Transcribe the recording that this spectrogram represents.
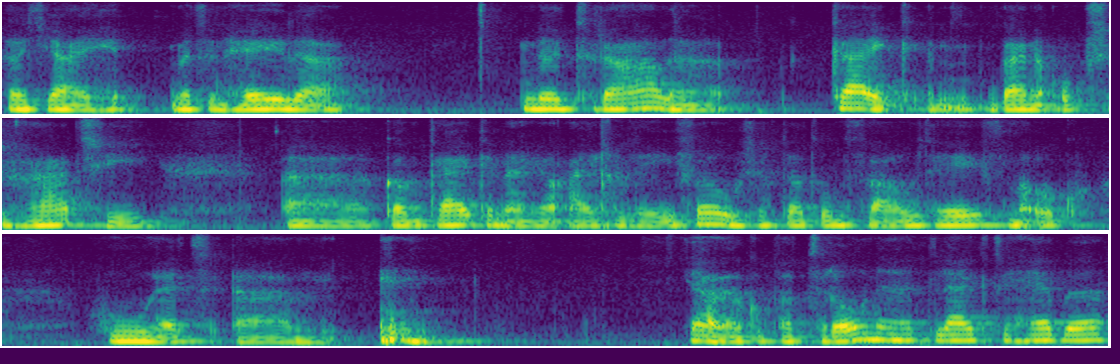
dat jij met een hele neutrale kijk en bijna observatie uh, kan kijken naar jouw eigen leven, hoe zich dat ontvouwd heeft, maar ook hoe het, um, ja, welke patronen het lijkt te hebben.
